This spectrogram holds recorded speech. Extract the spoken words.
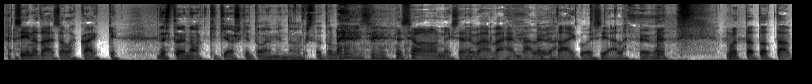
siinä taisi olla kaikki. Mites toi nakkikioski toiminta, onko sitä tullut? Se, se on onneksi jäänyt vähän vähemmälle nyt aikuisiellä. Hyvä. mutta tota,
